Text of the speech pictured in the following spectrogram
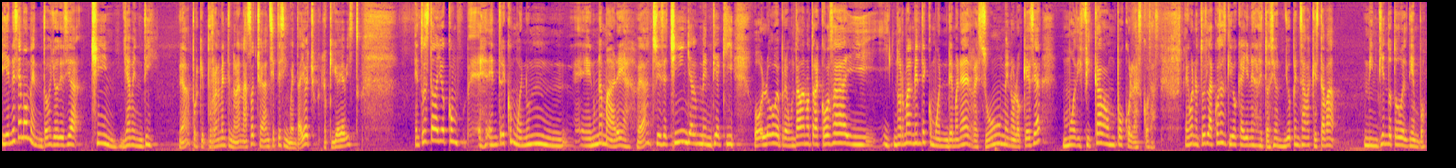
y en ese momento yo decía, chin, ya mentí, ¿verdad? Porque pues realmente no eran las 8, eran 7.58, lo que yo había visto. Entonces estaba yo, con, eh, entré como en un, en una marea, ¿verdad? Entonces decía, chin, ya mentí aquí. O luego me preguntaban otra cosa y, y normalmente como en, de manera de resumen o lo que sea, modificaba un poco las cosas. Y bueno, entonces la cosa es que yo caí en esa situación. Yo pensaba que estaba mintiendo todo el tiempo.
